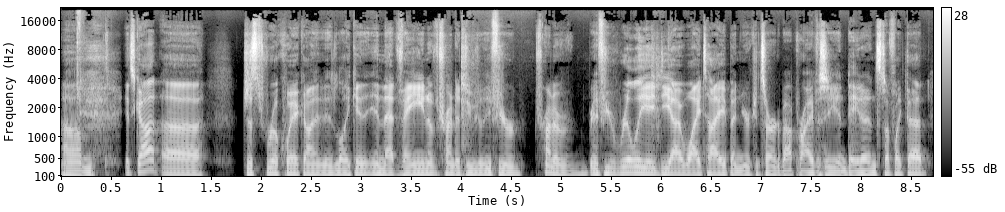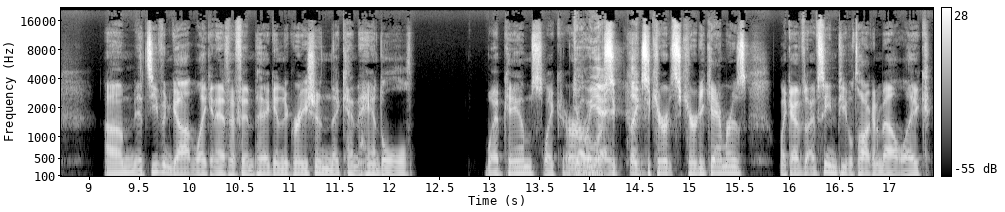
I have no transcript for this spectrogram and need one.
Um, it's got uh just real quick on like in, in that vein of trying to do if you're trying to if you're really a DIY type and you're concerned about privacy and data and stuff like that. Um, it's even got like an FFmpeg integration that can handle webcams like or, Oh, or yeah, sec- like- security security cameras. Like I've I've seen people talking about like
